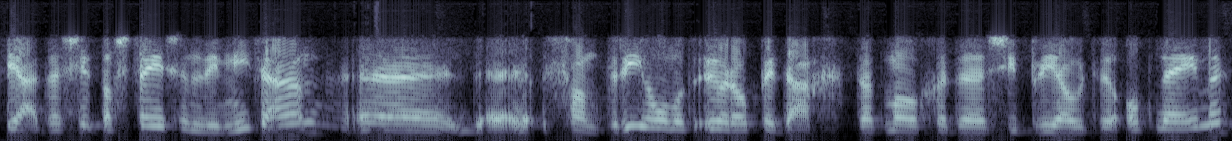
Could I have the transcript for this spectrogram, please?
Ja, daar zit nog steeds een limiet aan uh, van 300 euro per dag. Dat mogen de Cyprioten opnemen.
